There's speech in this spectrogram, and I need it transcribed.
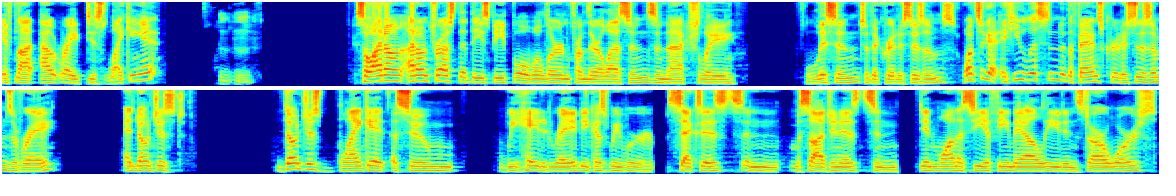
if not outright disliking it hmm so i don't i don't trust that these people will learn from their lessons and actually listen to the criticisms once again if you listen to the fans criticisms of Rey and don't just don't just blanket assume we hated Rey because we were sexists and misogynists and didn't want to see a female lead in Star Wars.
